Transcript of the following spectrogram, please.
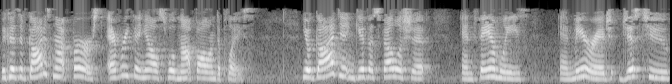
Because if God is not first, everything else will not fall into place. You know, God didn't give us fellowship and families and marriage just to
